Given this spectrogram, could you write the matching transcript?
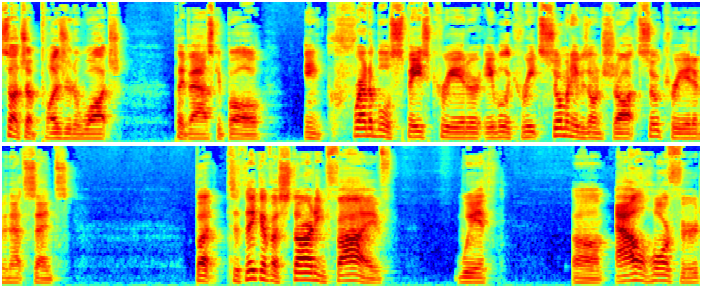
Such a pleasure to watch play basketball. Incredible space creator, able to create so many of his own shots, so creative in that sense. But to think of a starting five with um, Al Horford,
